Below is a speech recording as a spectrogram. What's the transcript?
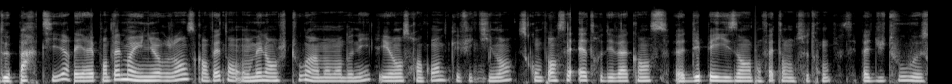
de partir. Et il répond tellement à une urgence qu'en fait, on, mélange tout à un moment donné et on se rend compte qu'effectivement, ce qu'on pensait être des vacances euh, dépaysantes, en fait, on se trompe. C'est pas du tout euh, ce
